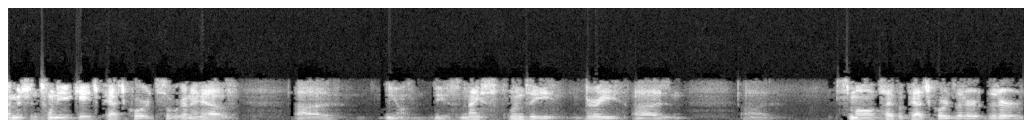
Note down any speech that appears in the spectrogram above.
I mentioned 28 gauge patch cords, so we're going to have, uh, you know, these nice, flimsy, very uh, uh, small type of patch cords that are that are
